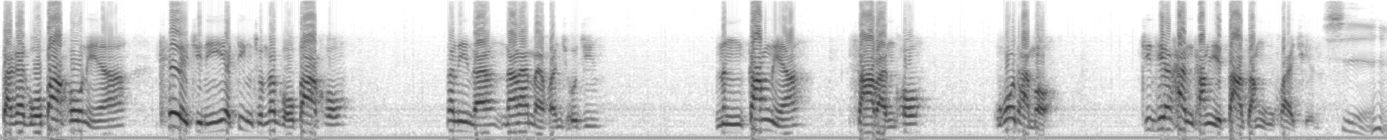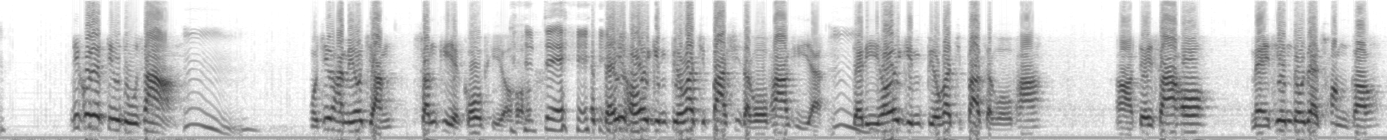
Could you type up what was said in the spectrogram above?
大概五百块呢？客一年也定存到五百块，那你拿拿来买环球金？两缸呢，三万块，有好谈不？今天汉唐也大涨五块钱。是。你过来丢多少？嗯。我今天还没有讲双基的股票。对。第一号已经飙到一百四十五趴去啊。嗯。第二号已经飙到一百十五趴。啊，第三号每天都在创高。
